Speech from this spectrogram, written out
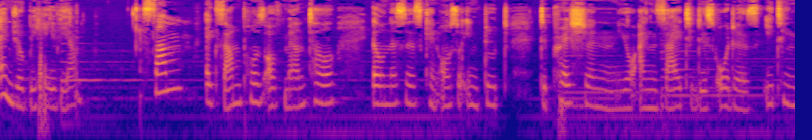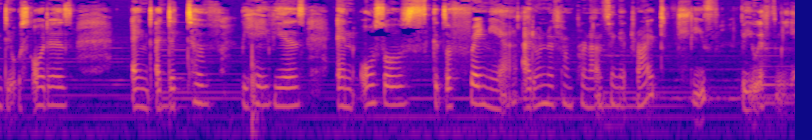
and your behavior. Some examples of mental illnesses can also include depression, your anxiety disorders, eating disorders, and addictive behaviors, and also schizophrenia. I don't know if I'm pronouncing it right. Please be with me.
